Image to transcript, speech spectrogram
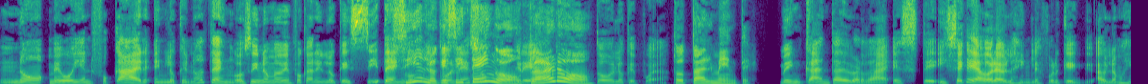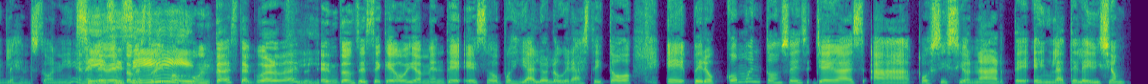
no me voy a enfocar en lo que no tengo, sino me voy a enfocar en lo que sí tengo. Sí, en lo que sí tengo, claro. Todo lo que pueda. Totalmente. Me encanta, de verdad. Este, y sé que ahora hablas inglés porque hablamos inglés en Sony, en el evento que estuvimos juntas, ¿te acuerdas? Entonces sé que obviamente eso pues ya lo lograste y todo. Eh, pero ¿cómo entonces llegas a posicionarte en la televisión?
